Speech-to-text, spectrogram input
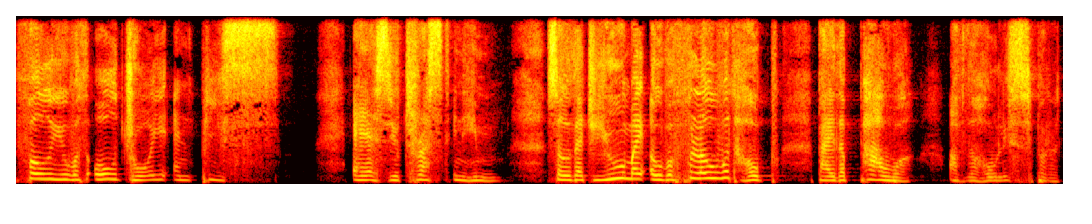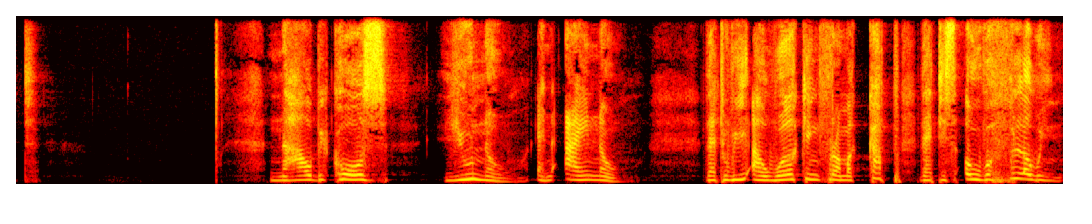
fill you with all joy and peace as you trust in Him, so that you may overflow with hope by the power of the Holy Spirit. Now, because you know and I know that we are working from a cup that is overflowing.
